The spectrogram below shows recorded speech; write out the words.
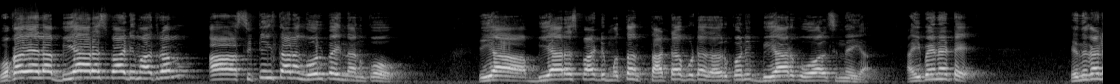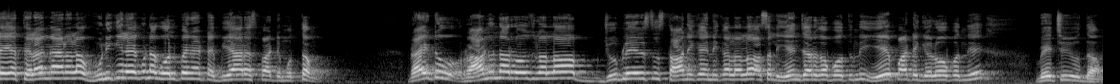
ఒకవేళ బీఆర్ఎస్ పార్టీ మాత్రం ఆ సిట్టింగ్ స్థానం కోల్పోయింది అనుకో ఇక బీఆర్ఎస్ పార్టీ మొత్తం తట్టబుట్ట చదువుకొని బీఆర్కు పోవాల్సిందే ఇక. అయిపోయినట్టే. ఎందుకంటే ఇక తెలంగాణలో ఉనికి లేకుండా కోల్పోయినట్టే బీఆర్ఎస్ పార్టీ మొత్తం. రైటు రానున్న రోజులలో జూబ్లీ హిల్స్ స్థానిక ఎన్నికలలో అసలు ఏం జరగబోతుంది ఏ పార్టీ గెలవబోతుంది వేచి చూద్దాం.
